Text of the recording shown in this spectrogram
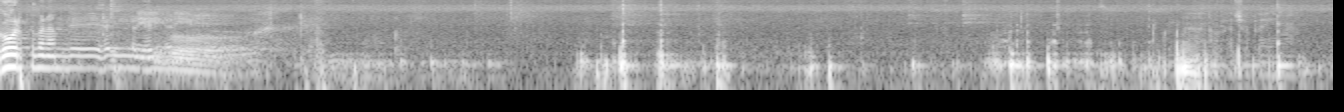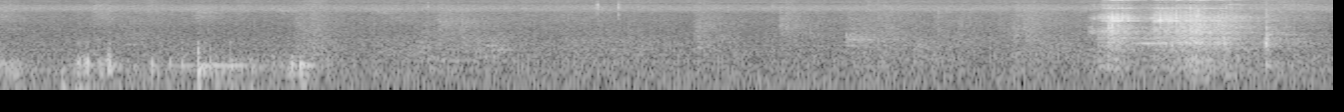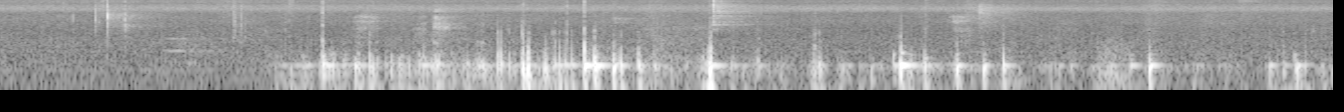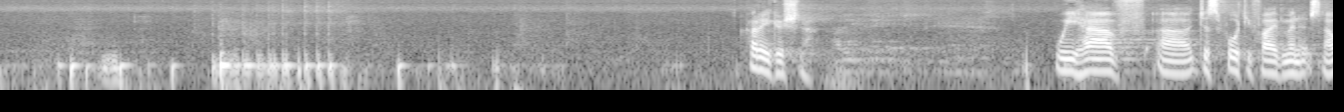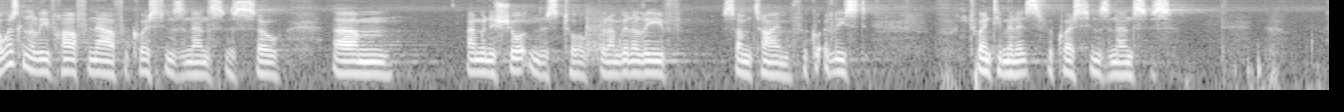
Gaur Pramanamde Hari Hari Hari Hare Krishna. We have uh, just 45 minutes now. I was going to leave half an hour for questions and answers, so um, I'm going to shorten this talk, but I'm going to leave some time for at least 20 minutes for questions and answers.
